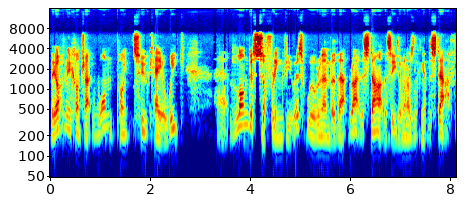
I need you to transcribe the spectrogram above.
they offered me a contract 1.2k a week. Uh, longer suffering viewers will remember that right at the start of the season, when I was looking at the staff,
